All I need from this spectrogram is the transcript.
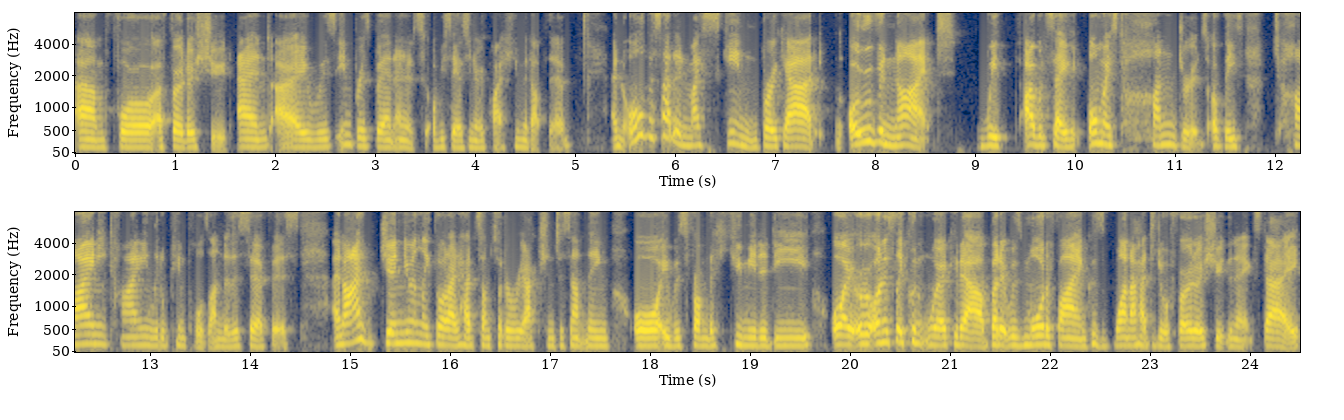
um, for a photo shoot and i was in brisbane and it's obviously as you know quite humid up there and all of a sudden my skin broke out overnight with I would say almost hundreds of these tiny, tiny little pimples under the surface. And I genuinely thought I'd had some sort of reaction to something, or it was from the humidity, or I honestly couldn't work it out. But it was mortifying because one, I had to do a photo shoot the next day,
